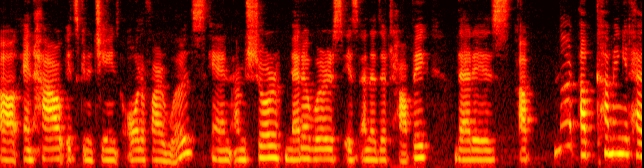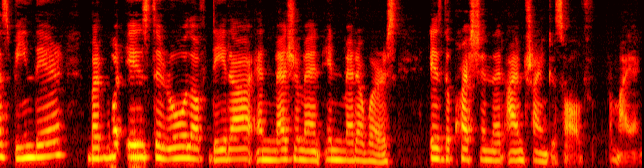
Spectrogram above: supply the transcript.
uh, and how it's going to change all of our worlds. And I'm sure metaverse is another topic that is up, not upcoming. It has been there, but what is the role of data and measurement in metaverse is the question that I'm trying to solve from my angle.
